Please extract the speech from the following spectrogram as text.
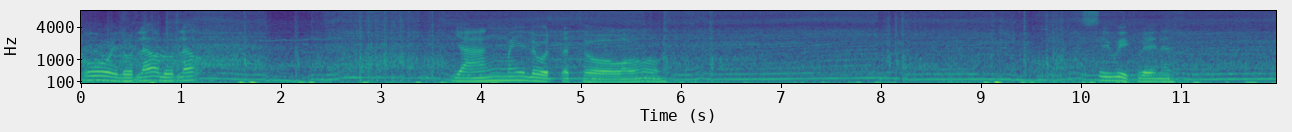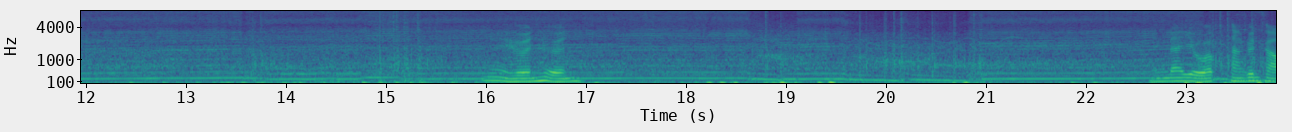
โอ้ยหลุดแล้วหลุดแล้ว ยังไม่หลุดอะโถซีวิกเลยนะไม่เหินเหิน ยังได้อยู่ครับทางขึ้นเขา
